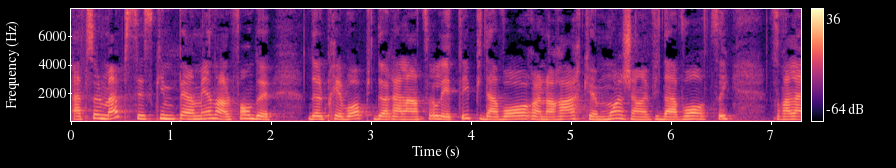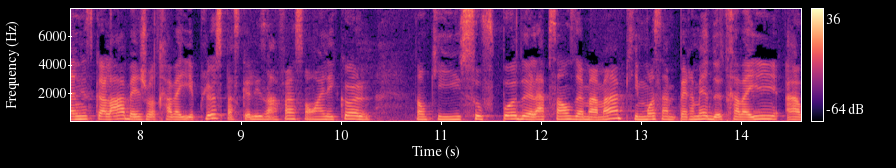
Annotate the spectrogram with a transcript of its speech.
absolument. Puis c'est ce qui me permet, dans le fond, de, de le prévoir, puis de ralentir l'été, puis d'avoir un horaire que moi, j'ai envie d'avoir, tu sais. Durant l'année scolaire, ben je vais travailler plus parce que les enfants sont à l'école. Donc, ils souffrent pas de l'absence de maman, puis moi, ça me permet de travailler à-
